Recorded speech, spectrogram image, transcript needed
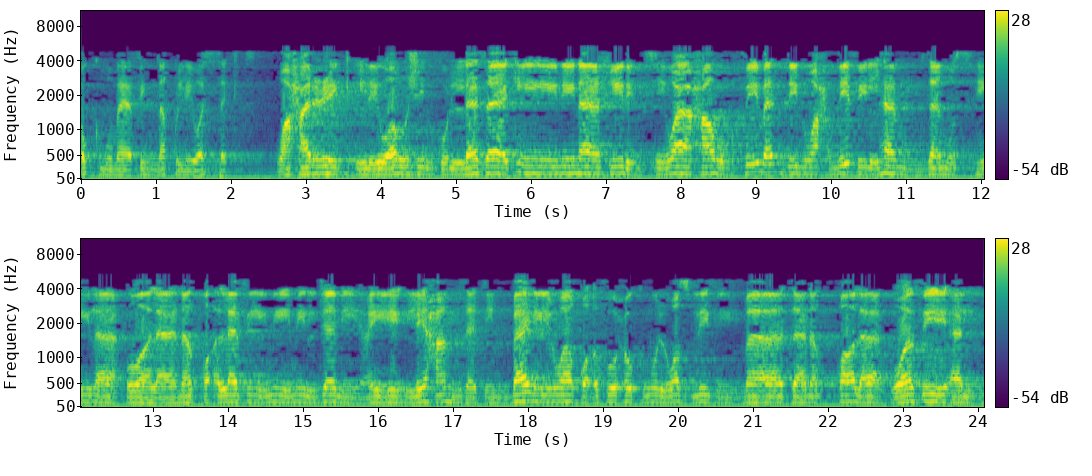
حكم ما في النقل والسكت وحرك لورش كل ساكين ناخر سوى حرف مد واحذف الهمز مسهلا ولا نقل في ميم الجميع لحمزة بل الوقف حكم الوصل فيما تنقلا وفي ال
